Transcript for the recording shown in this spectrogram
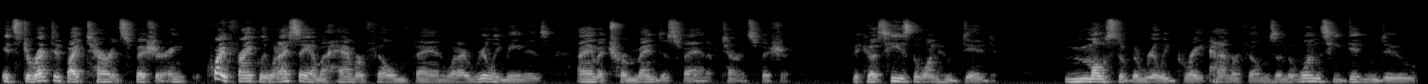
It's directed by Terence Fisher, and quite frankly, when I say I'm a Hammer film fan, what I really mean is I am a tremendous fan of Terence Fisher because he's the one who did most of the really great Hammer films, and the ones he didn't do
